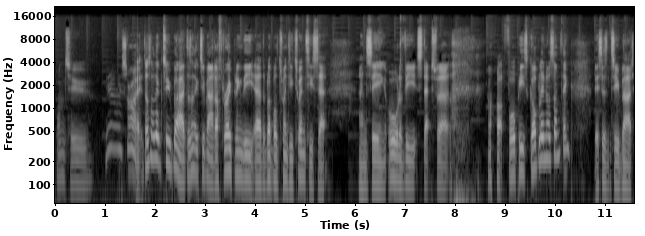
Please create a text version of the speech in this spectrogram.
One, two, yeah, it's alright. It doesn't look too bad. Doesn't look too bad. After opening the uh, the Blood Bowl 2020 set and seeing all of the steps for what four piece goblin or something, this isn't too bad.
